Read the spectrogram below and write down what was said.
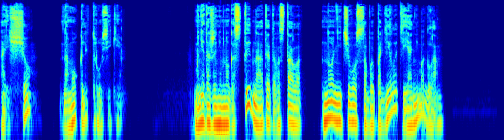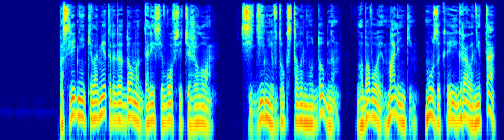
А еще намокли трусики. Мне даже немного стыдно от этого стало, но ничего с собой поделать я не могла. Последние километры до дома дались и вовсе тяжело. Сиденье вдруг стало неудобным, лобовое — маленьким, музыка играла не та,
